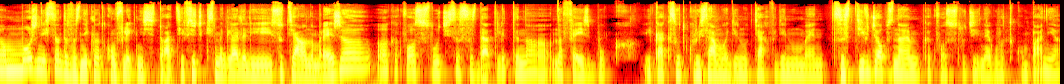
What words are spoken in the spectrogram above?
може наистина да възникнат конфликтни ситуации. Всички сме гледали социална мрежа, какво се случи с създателите на, на Фейсбук, и как се открои само един от тях в един момент. С Стив Джобс знаем какво се случи в неговата компания.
